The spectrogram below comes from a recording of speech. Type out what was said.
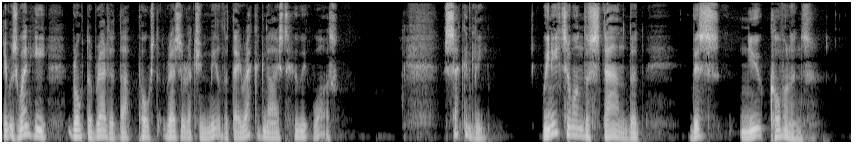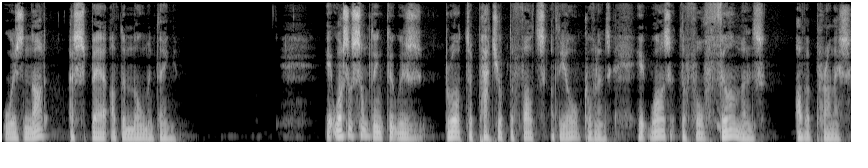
It was when he broke the bread at that post resurrection meal that they recognized who it was. Secondly, we need to understand that this new covenant was not a spare of the moment thing. It wasn't something that was brought to patch up the faults of the old covenant. It was the fulfillment of a promise.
